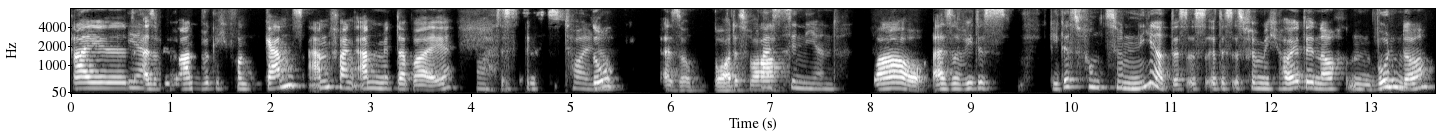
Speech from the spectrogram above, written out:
teilt. Ja. Also wir waren wirklich von ganz Anfang an mit dabei. Oh, das, Das ist, ist toll, so, ne? also boah, das war Faszinierend. wow. Also wie das, wie das funktioniert, das ist, das ist für mich heute noch ein Wunder.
